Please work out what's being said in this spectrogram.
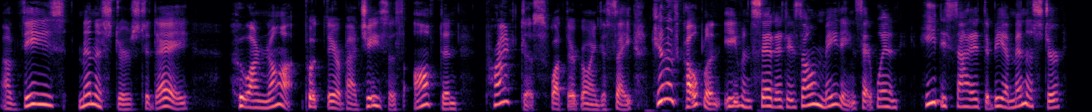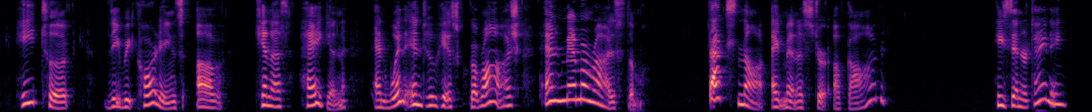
Uh, these ministers today who are not put there by Jesus often practice what they're going to say. Kenneth Copeland even said at his own meetings that when he decided to be a minister, he took the recordings of Kenneth Hagin and went into his garage and memorized them. That's not a minister of God. He's entertaining,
